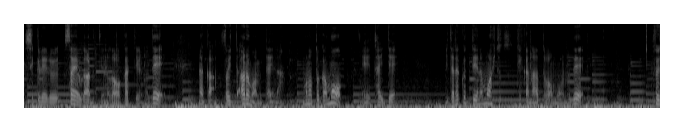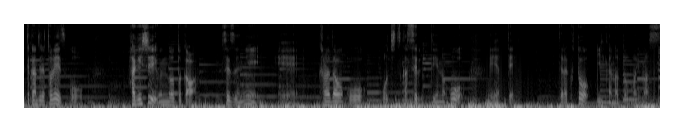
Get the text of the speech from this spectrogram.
してくれる作用があるっていうのが分かっているのでなんかそういったアロマみたいなものとかも、えー、炊いていただくっていうのも一つ手かなとは思うのでそういった感じでとりあえずこう激しい運動とかはせずに、えー、体をこう落ち着かせるっていうのを、えー、やっていただくといいかなと思います。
